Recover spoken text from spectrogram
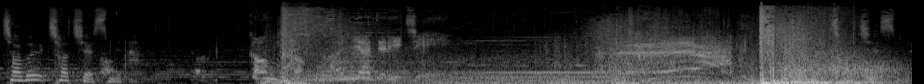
적을 처치했습니다. 꽁꽁 알려드리지. 처치했습니다.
